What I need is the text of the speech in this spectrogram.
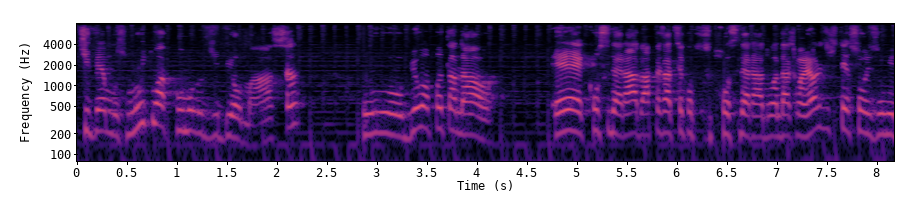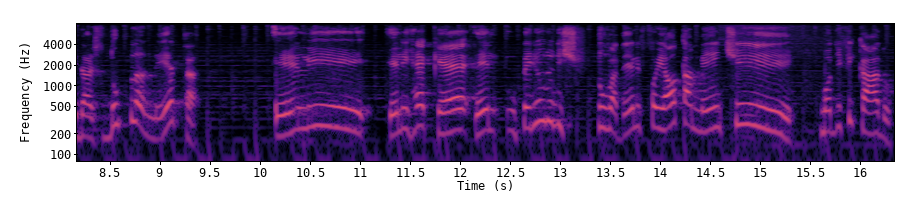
tivemos muito acúmulo de biomassa. O bioma Pantanal é considerado, apesar de ser considerado uma das maiores extensões úmidas do planeta, ele, ele requer, ele, o período de chuva dele foi altamente modificado,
